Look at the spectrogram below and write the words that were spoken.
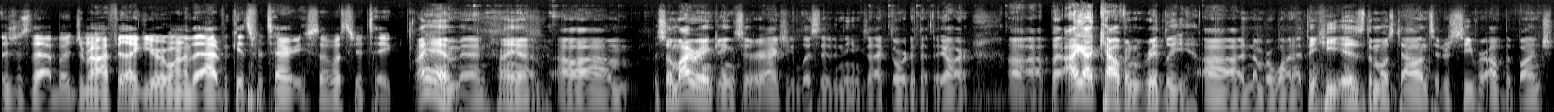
It's just that, but Jamal, I feel like you're one of the advocates for Terry. So what's your take? I am, man. I am. Um, so my rankings are actually listed in the exact order that they are. Uh, but I got Calvin Ridley uh, number one. I think he is the most talented receiver of the bunch.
